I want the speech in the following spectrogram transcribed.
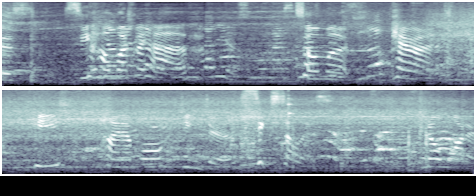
See how much I have. So much. Carrot, peach, pineapple, ginger. Six sodas. No water.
